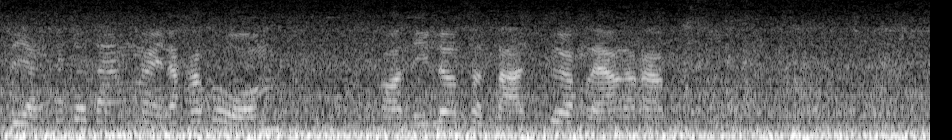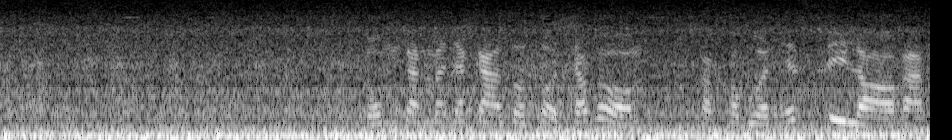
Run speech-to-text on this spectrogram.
เสียงก็จะดังหน่อยนะครับผม ตอนนี้เริ่มสตาร์ทเครื่องแล้วนะครับชมกันบรรยากาศสดๆครับผม กับขบวน S4 รอครับ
